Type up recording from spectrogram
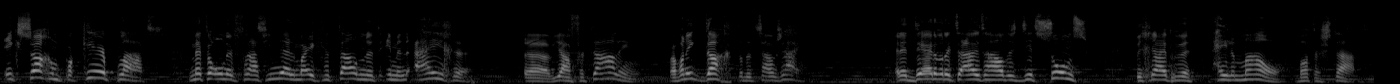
ik zag een parkeerplaats met daaronder frasinel, maar ik vertaalde het in mijn eigen uh, ja, vertaling. Waarvan ik dacht dat het zou zijn. En het derde wat ik eruit haalde is dit. Soms begrijpen we helemaal wat er staat.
